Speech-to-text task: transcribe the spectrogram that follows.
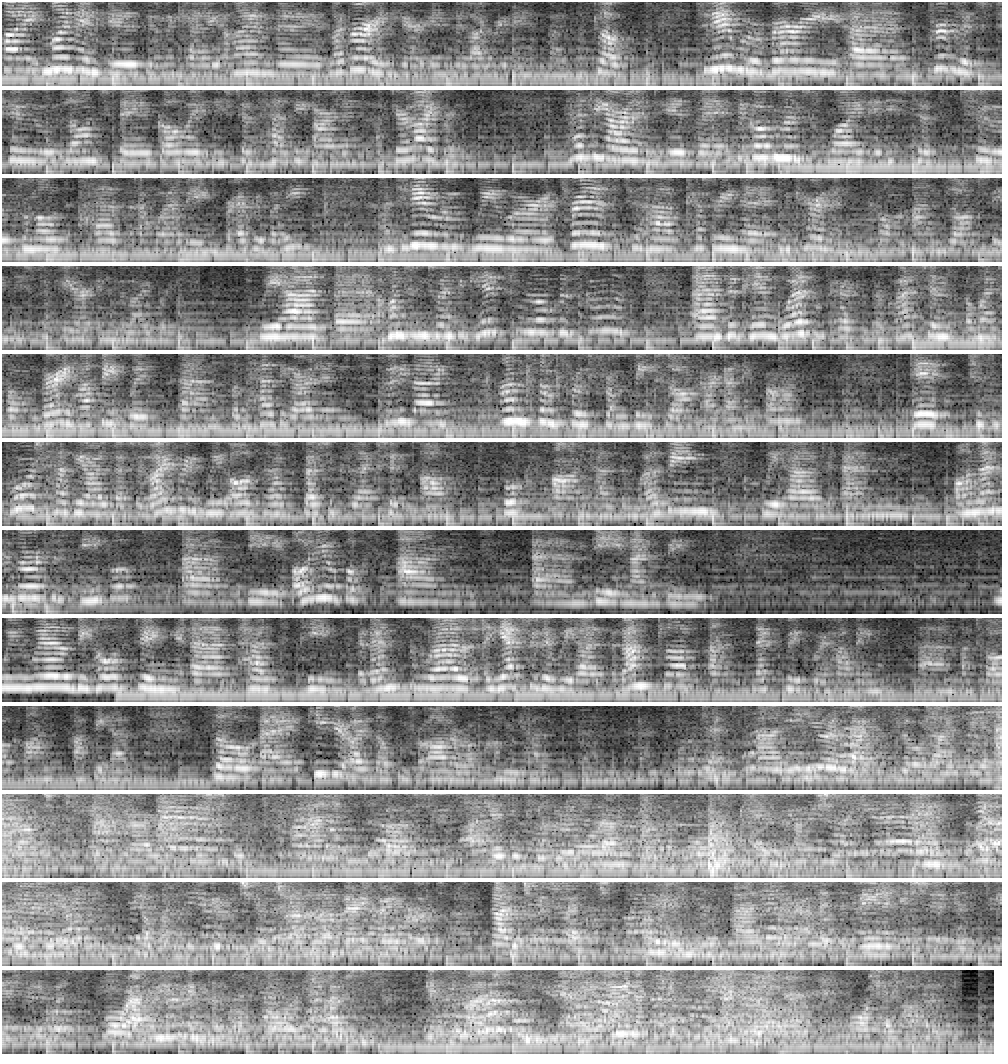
Hi, my name is Una Kelly and I am the librarian here in the library in Ballinasloe. Today we're very uh, privileged to launch the Galway initiative Healthy Ireland at your library. Healthy Ireland is a, it's a government-wide initiative to promote health and well-being for everybody. And today we, we were thrilled to have Katerina McKernan come and launch the initiative here in the library. We had uh, 120 kids from local schools um, who came well prepared with their questions and went home very happy with um, some Healthy Ireland goodie bags and some fruit from Beechlawn Organic Farm. It, to support Healthy Ireland at your library, we also have a special collection of books on health and well-being. We have um, online resources, e-books, um, e-audiobooks and um, e-magazines. We will be hosting um, health themed events as well. Yesterday we had a dance class and next week we're having um, a talk on happy health. So uh, keep your eyes open for all our upcoming health um, events. Yeah, and here in Ballinasloe Library at the launch of the Healthy Ireland Initiative and it's about getting people more active and more health conscious and I spoke to children are very very good knowledgeable questions for me. And as I said, the main initiative is to get people more active, get them going out, get them out, doing activity more healthy food.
